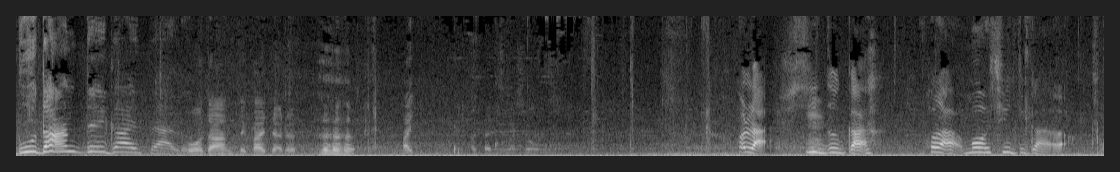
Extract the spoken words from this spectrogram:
五段って書いてある。五段って書いてある？はい。渡りましょう。ほら静か、ほらもう静か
